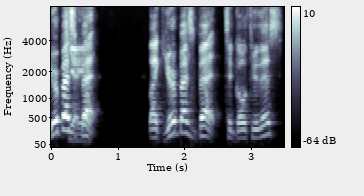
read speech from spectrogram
your best Yeah, yeah. bet, like your best bet to go through this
